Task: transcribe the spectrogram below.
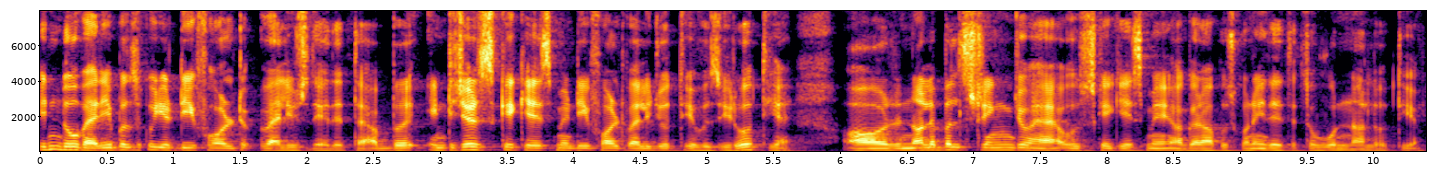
इन दो वेरिएबल्स को ये डिफ़ॉल्ट वैल्यूज़ दे देता है। अब इंटीजर्स के केस में डिफ़ॉल्ट वैल्यू जो होती है वो ज़ीरो होती है और नॉलेबल स्ट्रिंग जो है उसके केस में अगर आप उसको नहीं देते तो वो नल होती है।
